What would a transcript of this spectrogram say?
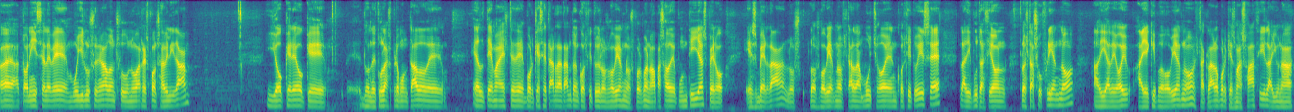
a Tony se le ve muy ilusionado en su nueva responsabilidad. Y yo creo que eh, donde tú le has preguntado de el tema este de por qué se tarda tanto en constituir los gobiernos, pues bueno, ha pasado de puntillas, pero es verdad, los, los gobiernos tardan mucho en constituirse, la Diputación lo está sufriendo, a día de hoy hay equipo de gobierno, está claro, porque es más fácil, hay una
